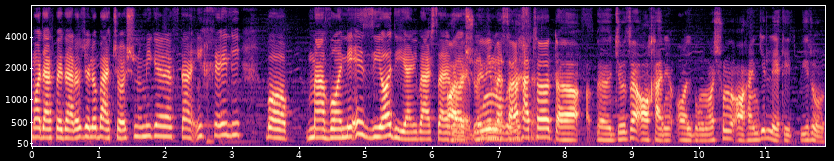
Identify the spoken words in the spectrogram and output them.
مادر پدرها جلو بچه هاشون رو می‌گرفتن. این خیلی با موانع زیادی یعنی بر سر آره راهشون ببین اینو مثلا. حتی دا- جز آخرین آلبوماشون آهنگ لتیت بی رو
